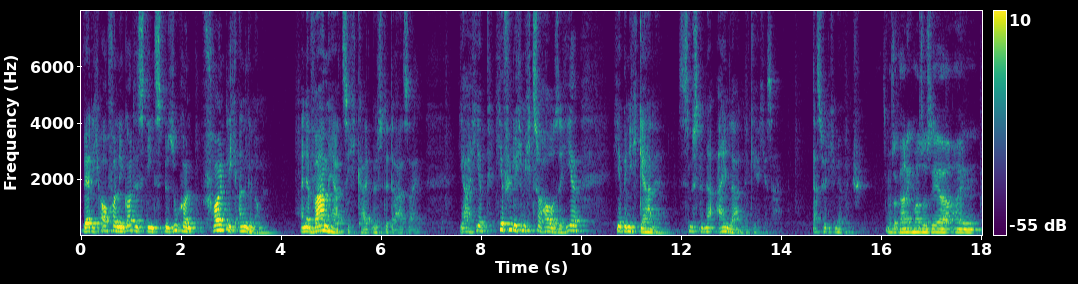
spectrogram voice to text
werde ich auch von den Gottesdienstbesuchern freundlich angenommen. Eine Warmherzigkeit müsste da sein. Ja, hier, hier fühle ich mich zu Hause, hier, hier bin ich gerne. Es müsste eine einladende Kirche sein. Das würde ich mir wünschen. Also gar nicht mal so sehr ein,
